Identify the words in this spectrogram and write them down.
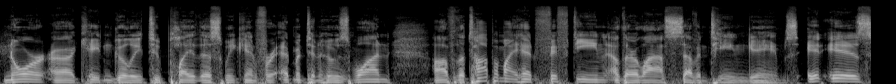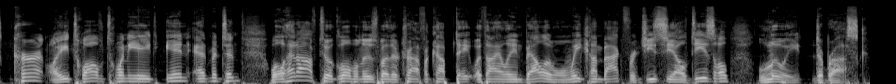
nor uh, Kaiden Guhle to play this weekend for Edmonton, who's won, off the top of my head, 15 of their last 17 games. It is currently 12:28 in Edmonton. We'll head off to a global news weather traffic update with Eileen Bell, and when we come back for GCL Diesel, Louie DeBrusk.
